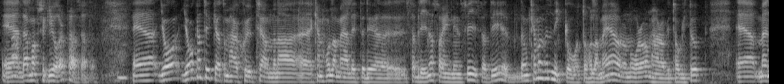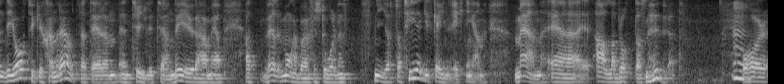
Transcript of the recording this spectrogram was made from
eh, där man försöker göra på det här sättet. Eh, ja, jag kan tycka att de här sju trenderna eh, kan hålla med lite det Sabrina sa inledningsvis. Att det, de kan man väl nicka åt och hålla med och några av de här har vi tagit upp. Eh, men det jag tycker generellt sett är en, en tydlig trend det är ju det här med att, att väldigt många börjar förstå den nya strategiska inriktningen. Men eh, alla brottas med huret. Och har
